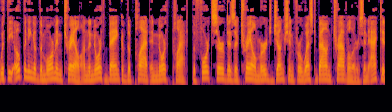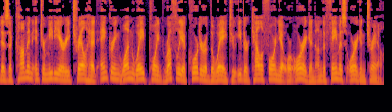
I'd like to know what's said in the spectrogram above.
With the opening of the Mormon Trail on the north bank of the Platte and North Platte, the fort served as a trail merge junction for westbound travelers and acted as a common intermediary trailhead anchoring one way point roughly a quarter of the way to either California or Oregon on the famous Oregon Trail.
